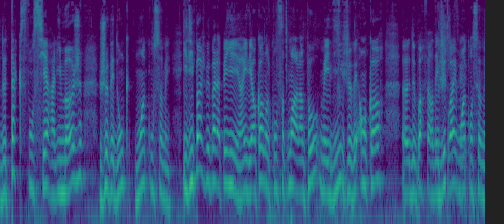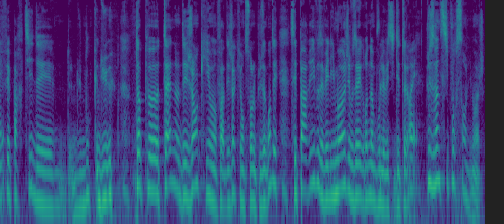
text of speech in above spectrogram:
de taxes foncières à Limoges. Je vais donc moins consommer. Il dit pas je vais pas la payer. Hein. Il est encore dans le consentement à l'impôt, mais il dit je vais encore euh, devoir faire des choix et moins consommer. Il fait partie des, du, du top 10 euh, des gens qui, ont, enfin des gens qui en sont le plus augmentés. C'est Paris, vous avez Limoges et vous avez Grenoble, vous l'avez cité tout à l'heure. Plus 26% Limoges.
